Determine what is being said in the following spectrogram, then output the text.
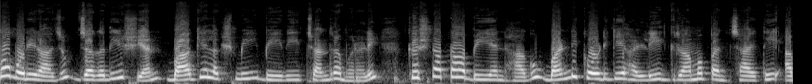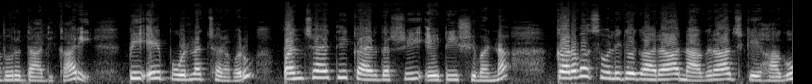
Muniraju Jagadish N, Bhagyalakshmi BV Chandramurali, Krishnappa BN ಹಾಗೂ ಬಂಡಿಕೋಡಿಗೆಹಳ್ಳಿ ಗ್ರಾಮ ಪಂಚಾಯಿತಿ ಅಭಿವೃದ್ಧಾಧಿಕಾರಿ ಪಿಎ ಪೂರ್ಣಚ್ಚರ್ ಅವರು, ಪಂಚಾಯಿತಿ ಕಾರ್ಯದರ್ಶಿ ಎಟಿ ಶಿವಣ್ಣ, ಕರವಸೂಲಿಗೆಗಾರ ನಾಗರಾಜ್ ಕೆ ಹಾಗೂ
